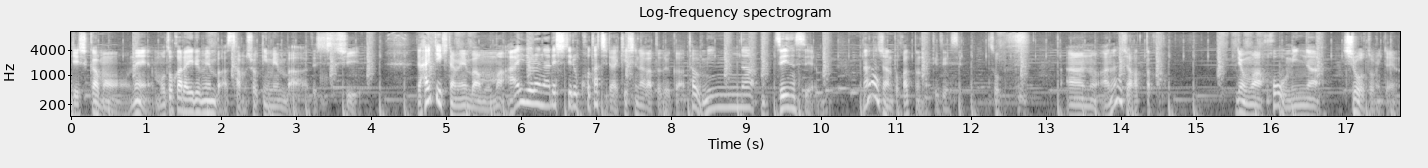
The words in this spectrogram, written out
でしかもね元からいるメンバー多分初期メンバーですしで入ってきたメンバーも、まあ、アイドル慣れしてる子たちでは決しなかったというか多分みんな前世奈々ちゃんとかあったんだっけ前世。そう。あのあ奈々ちゃんあったか。でもまあほぼみんな素人みたいな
